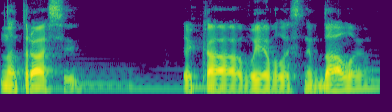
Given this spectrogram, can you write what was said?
на трасі, яка виявилась невдалою.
